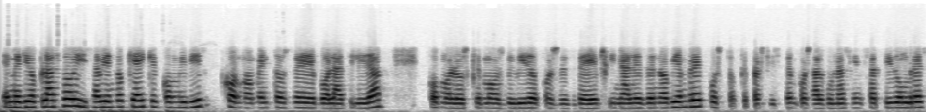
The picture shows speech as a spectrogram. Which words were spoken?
de medio plazo y sabiendo que hay que convivir con momentos de volatilidad como los que hemos vivido pues desde finales de noviembre, puesto que persisten pues algunas incertidumbres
